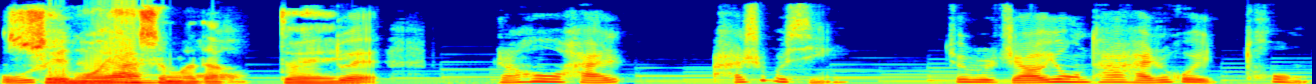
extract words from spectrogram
补水膜呀什么的，对对，然后还。还是不行，就是只要用它还是会痛，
